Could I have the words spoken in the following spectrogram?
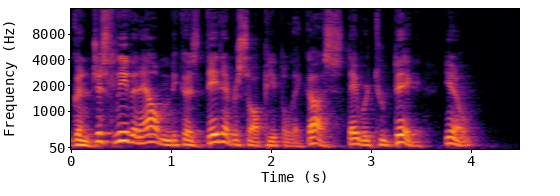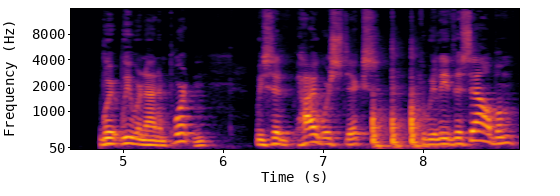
going to just leave an album because they never saw people like us. They were too big. You know, we, we were not important. We said, Hi, we're Styx. Can we leave this album?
